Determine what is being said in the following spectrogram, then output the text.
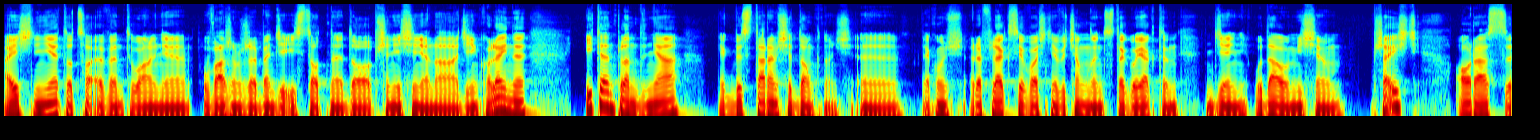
a jeśli nie, to co ewentualnie uważam, że będzie istotne do przeniesienia na dzień kolejny. I ten plan dnia jakby staram się domknąć, e, jakąś refleksję właśnie wyciągnąć z tego, jak ten dzień udało mi się przejść oraz e,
